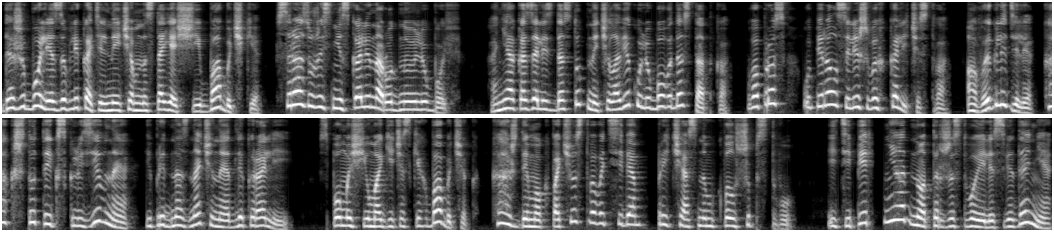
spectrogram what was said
даже более завлекательные, чем настоящие бабочки, сразу же снискали народную любовь. Они оказались доступны человеку любого достатка. Вопрос упирался лишь в их количество, а выглядели как что-то эксклюзивное и предназначенное для королей. С помощью магических бабочек каждый мог почувствовать себя причастным к волшебству. И теперь ни одно торжество или свидание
